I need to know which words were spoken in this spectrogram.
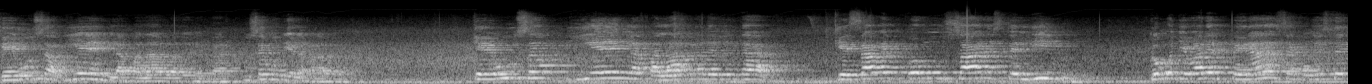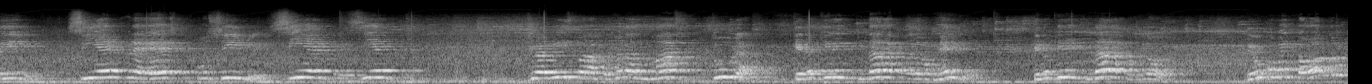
que usa bien la palabra de verdad. Usemos bien la palabra de verdad. Que usa bien la palabra de verdad. Que sabe cómo usar este libro. Cómo llevar esperanza con este libro Siempre es posible, siempre, siempre. Yo he visto a las personas más duras que no quieren nada con el Evangelio, que no quieren nada con Dios. De un momento a otro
